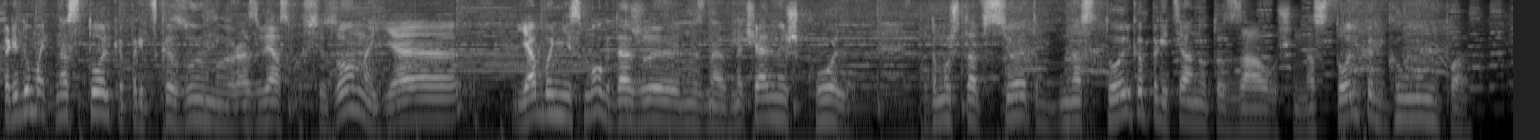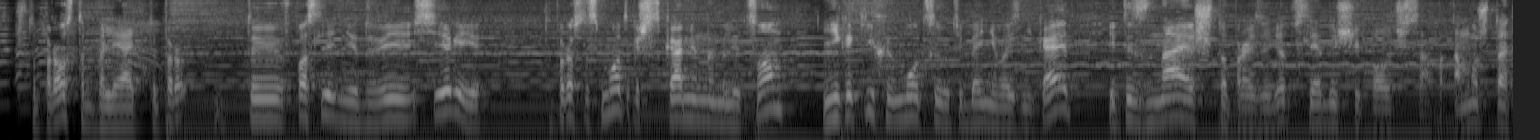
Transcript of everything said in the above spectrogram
придумать настолько предсказуемую развязку сезона я, я бы не смог даже, не знаю, в начальной школе. Потому что все это настолько притянуто за уши, настолько глупо, что просто, блядь, ты, про... ты в последние две серии ты просто смотришь с каменным лицом, никаких эмоций у тебя не возникает, и ты знаешь, что произойдет в следующие полчаса, потому что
